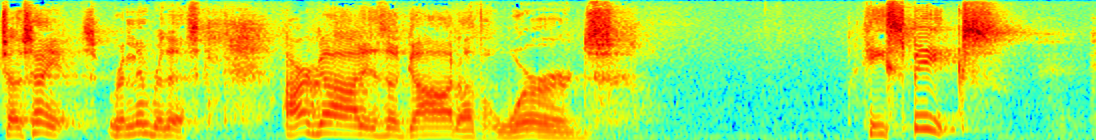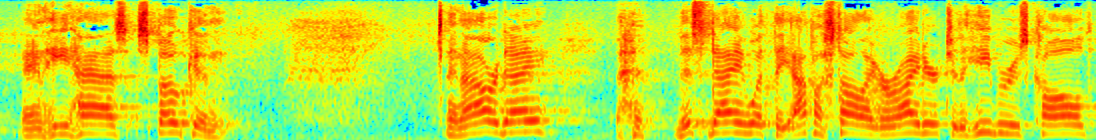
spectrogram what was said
So, saints, remember this our God is a God of words. He speaks, and He has spoken. In our day, this day, what the apostolic writer to the Hebrews called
